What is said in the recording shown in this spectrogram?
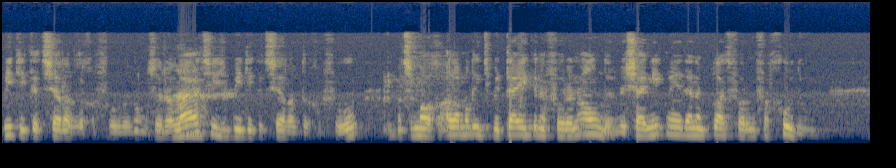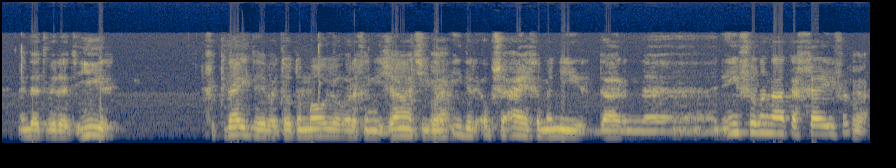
bied ik hetzelfde gevoel. Onze relaties bied ik hetzelfde gevoel. Want ze mogen allemaal iets betekenen voor een ander. We zijn niet meer dan een platform van goed doen. En dat we dat hier gekneed hebben tot een mooie organisatie waar ieder op zijn eigen manier daar een, eh, een invulling aan kan geven. Ja.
